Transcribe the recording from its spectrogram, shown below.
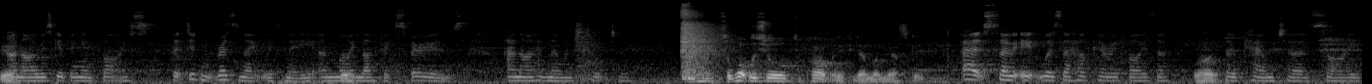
Yeah. And I was giving advice that didn't resonate with me and my Yeah. life experience, and I had no one to talk to. So, what was your department, if you don't mind me asking? Uh, so it was a healthcare advisor, Right. so counter side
